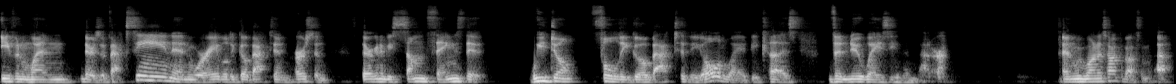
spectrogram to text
even when there's a vaccine and we're able to go back to in person, there are going to be some things that we don't fully go back to the old way because the new way is even better. And we want to talk about some of that.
